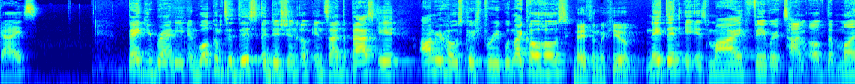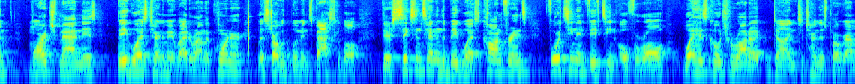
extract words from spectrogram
Guys. Thank you, Brandy, and welcome to this edition of Inside the Basket. I'm your host, Kush Parikh, with my co-host, Nathan McHugh. Nathan, it is my favorite time of the month, March Madness, Big West tournament right around the corner. Let's start with women's basketball. They're 6 and 10 in the Big West Conference, 14 and 15 overall. What has Coach Harada done to turn this program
